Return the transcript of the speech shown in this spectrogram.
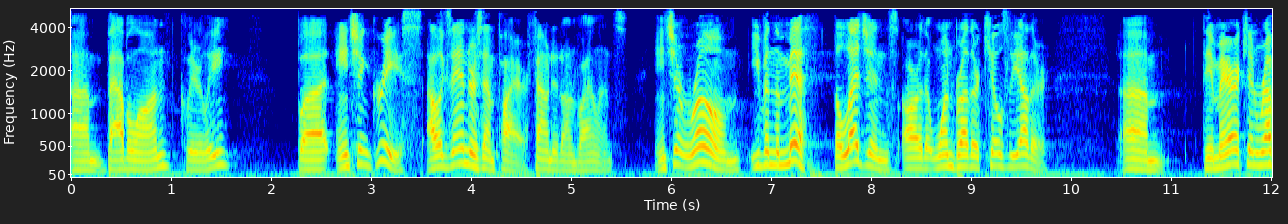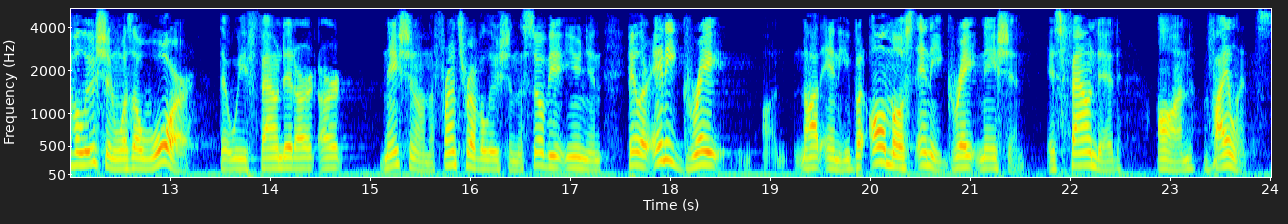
um, Babylon, clearly, but ancient Greece, Alexander's empire, founded on violence. Ancient Rome, even the myth, the legends are that one brother kills the other. Um, the American Revolution was a war that we founded our, our nation on. The French Revolution, the Soviet Union, Hitler, any great, not any, but almost any great nation is founded on violence.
